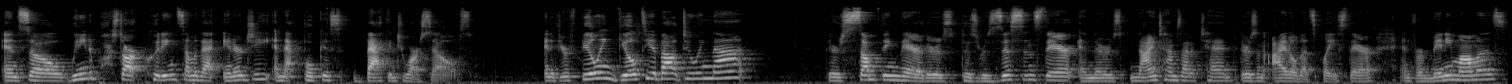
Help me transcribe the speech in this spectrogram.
And so we need to start putting some of that energy and that focus back into ourselves. And if you're feeling guilty about doing that, there's something there. There's there's resistance there, and there's nine times out of ten, there's an idol that's placed there. And for many mamas,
